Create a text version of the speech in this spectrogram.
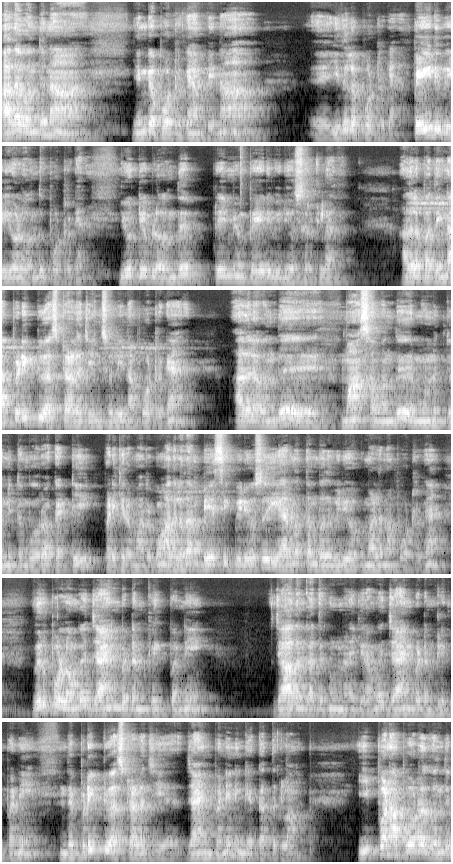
அதை வந்து நான் எங்கே போட்டிருக்கேன் அப்படின்னா இதில் போட்டிருக்கேன். பெய்டு வீடியோவில் வந்து போட்டிருக்கேன். யூடியூப்பில் வந்து ப்ரீமியம் பெய்டு வீடியோஸ் இருக்குல்ல அதில் பார்த்தீங்கன்னா ப்ரிடிக்டிவ் அஸ்ட்ராலஜின்னு சொல்லி நான் போட்டிருக்கேன். அதில் வந்து மாதம் வந்து முந்நூற்றி தொண்ணூத்தொம்பது ரூபா கட்டி படிக்கிற மாதிரி இருக்கும். அதில் தான் பேசிக் வீடியோஸ் இரநூத்தம்பது வீடியோக்கு மேலே நான் போட்டிருக்கேன். விருப்பம் உள்ளவங்க ஜாயின் பட்டன் கிளிக் பண்ணி ஜாதகம் கற்றுக்கணும்னு நினைக்கிறவங்க ஜாயின் பட்டன் கிளிக் பண்ணி இந்த ப்ரிடிக்டிவ் அஸ்ட்ராலஜியை ஜாயின் பண்ணி நீங்கள் கற்றுக்கலாம் இப்போ நான் போடுறது வந்து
